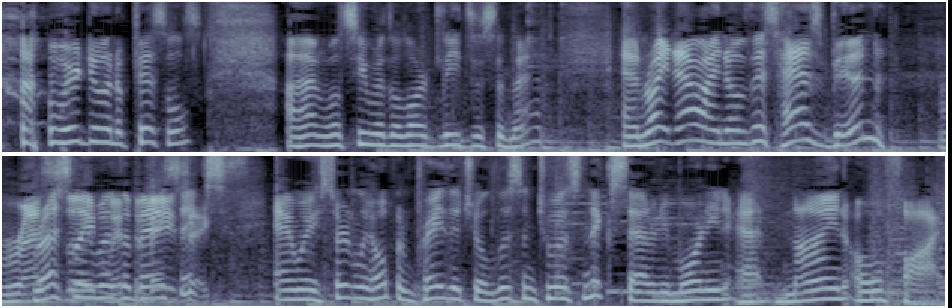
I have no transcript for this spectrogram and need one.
we're doing epistles, and we'll see where the Lord leads us in that. And right now, I know this has been Wrestling with, with the, the basics. Basics. and we certainly hope and pray that you'll listen to us next Saturday morning at nine oh five.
